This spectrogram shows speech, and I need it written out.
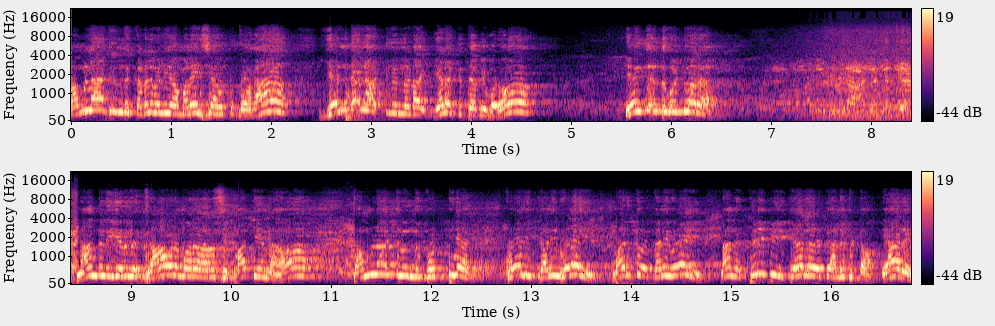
தமிழ்நாட்டிலிருந்து கடல் வழியா மலேசியாவுக்கு போனா எந்த நாட்டில் இருந்தடா எனக்கு தேவை வரும்? எங்க இருந்து கொண்டு வர? நாங்கள் இங்க இருந்து திராவிட மாடல் அரசு பார்த்தீங்கன்னா தமிழ்நாட்டிலிருந்து கொட்டிய கோழி கழிவுகளை மருத்துவ கழிவுகளை நாங்கள் திருப்பி கேரளாவுக்கு அனுப்பிட்டோம். யாரு?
